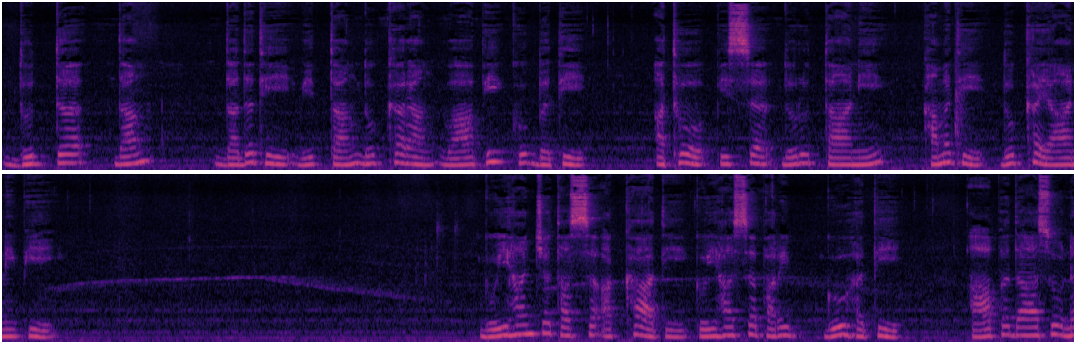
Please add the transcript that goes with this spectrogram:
දුද්දදං දදති විත්තං දුක්කරං වාපි කුබ්බති අතෝ පිස්ස දුරුත්තානි කමති දුක්ඛයානිපි ගුයිහංච තස්ස අක්ඛාති ගුයිහස්ස පරිගූහති ආපදාසු න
